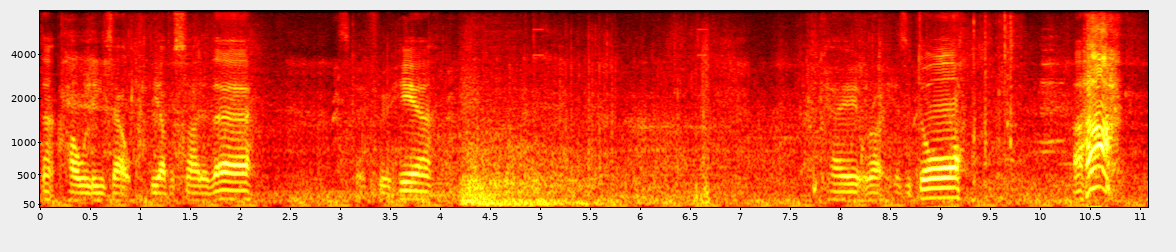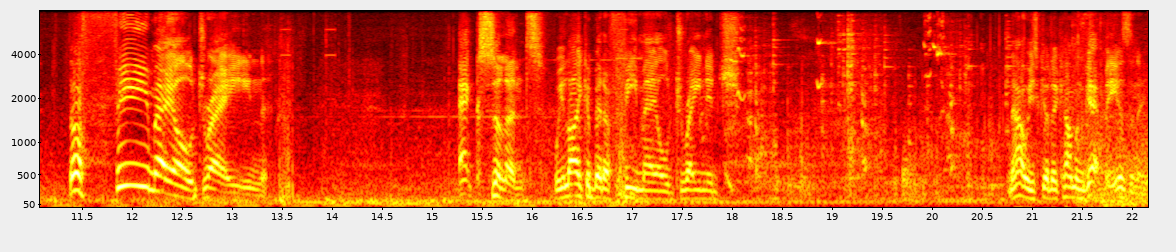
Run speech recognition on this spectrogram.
That hole leads out the other side of there. Let's go through here. Okay, right, here's a door. Aha! The female drain! Excellent! We like a bit of female drainage. Now he's going to come and get me, isn't he?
